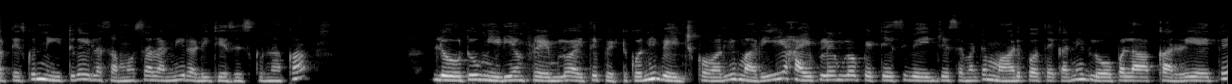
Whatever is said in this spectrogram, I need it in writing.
కట్టేసుకుని నీట్గా ఇలా సమోసాలు అన్నీ రెడీ చేసేసుకున్నాక లో టు మీడియం ఫ్లేమ్లో అయితే పెట్టుకొని వేయించుకోవాలి. మరీ హై ఫ్లేమ్లో పెట్టేసి వేయించేసామంటే మాడిపోతాయి కానీ లోపల కర్రీ అయితే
